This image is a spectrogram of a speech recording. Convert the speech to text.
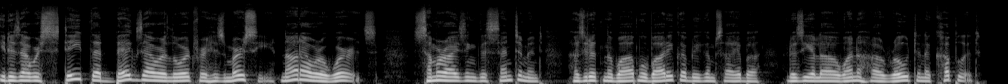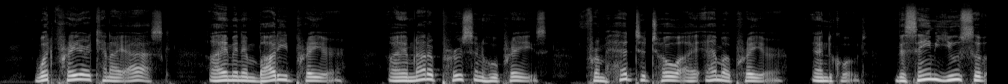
It is our state that begs our Lord for His mercy, not our words. Summarizing this sentiment, Hazrat Nawab Mubaraka Begum Sahiba anha wrote in a couplet, What prayer can I ask? I am an embodied prayer. I am not a person who prays. From head to toe I am a prayer. The same use of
